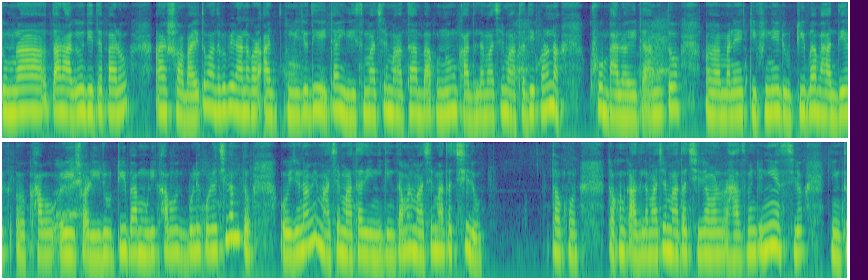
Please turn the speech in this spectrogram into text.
তোমরা তার আগেও দিতে পারো। আর সবাই তো বাঁধাকপি রান্না করো। আর তুমি যদি এটা ইলিশ মাছের মাথা বা কোনো কাতলা মাছের মাথা দিয়ে করো না, খুব ভালো হয় এটা। আমি তো মানে টিফিনে রুটি বা ভাত দিয়ে খাব, এই সরি রুটি বা মুড়ি খাব বলে করেছিলাম তো, ওই জন্য আমি মাছের মাথা দিইনি। কিন্তু আমার মাছের মাথা ছিল তখন। তখন কাতলা মাছের মাথা ছিল, আমার হাজব্যান্ডে নিয়ে এসেছিল, কিন্তু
